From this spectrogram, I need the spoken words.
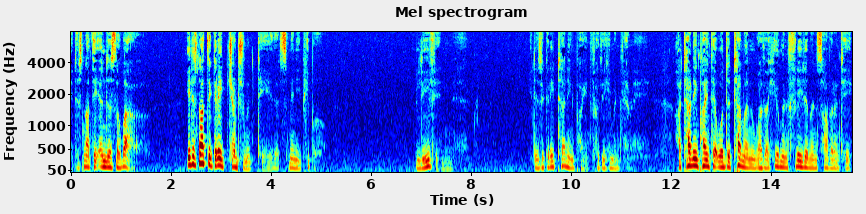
It is not the end of the world. It is not the great judgment day that many people believe in. It is a great turning point for the human family. A turning point that will determine whether human freedom and sovereignty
